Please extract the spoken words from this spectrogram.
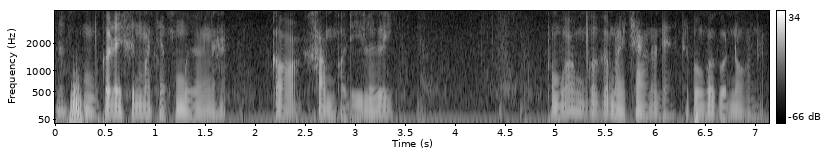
แล้วผมก็ได้ขึ้นมาจากเมืองนะฮะ ก็ค่ำพอดีเลย ผมว่าผมก็กำลังเช้าแล้วแหละแต่ผมก็กดนอนนะ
